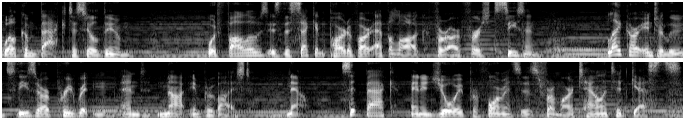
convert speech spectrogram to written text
welcome back to Sildum. What follows is the second part of our epilogue for our first season. Like our interludes, these are pre written and not improvised. Now, sit back and enjoy performances from our talented guests.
